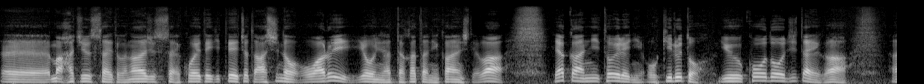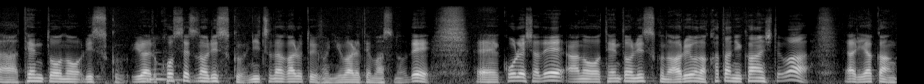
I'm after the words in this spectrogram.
えーまあ、80歳とか70歳超えてきて、ちょっと足の悪いようになった方に関しては、夜間にトイレに起きるという行動自体が、あ転倒のリスク、いわゆる骨折のリスクにつながるというふうに言われてますので、えー、高齢者であの転倒のリスクのあるような方に関しては、やはり夜間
